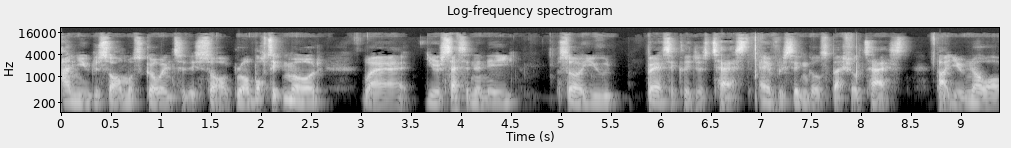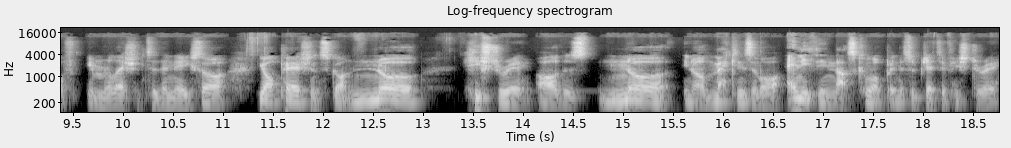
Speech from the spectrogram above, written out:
and you just almost go into this sort of robotic mode where you're assessing the knee. So you basically just test every single special test that you know of in relation to the knee. So your patient's got no history or there's no, you know, mechanism or anything that's come up in the subjective history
